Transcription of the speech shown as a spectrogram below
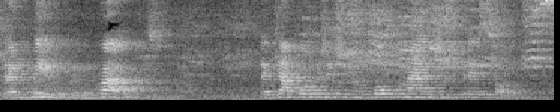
Tranquilo por enquanto? Daqui a pouco a gente tem um pouco mais de expressões.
